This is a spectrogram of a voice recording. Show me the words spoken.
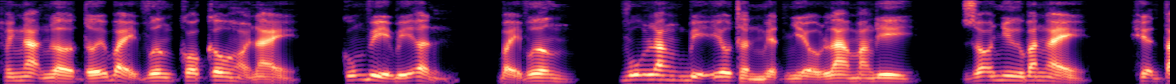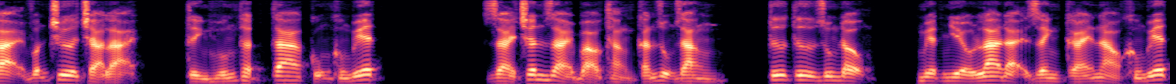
Hoành ngạn ngờ tới bảy vương có câu hỏi này cũng vì bí ẩn bảy vương vũ lăng bị yêu thần miệt nhiều la mang đi rõ như ban ngày hiện tại vẫn chưa trả lại tình huống thật ta cũng không biết giải chân giải bảo thẳng cắn rụng răng, tư tư rung động, miệt nhiều la đại danh cái nào không biết.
